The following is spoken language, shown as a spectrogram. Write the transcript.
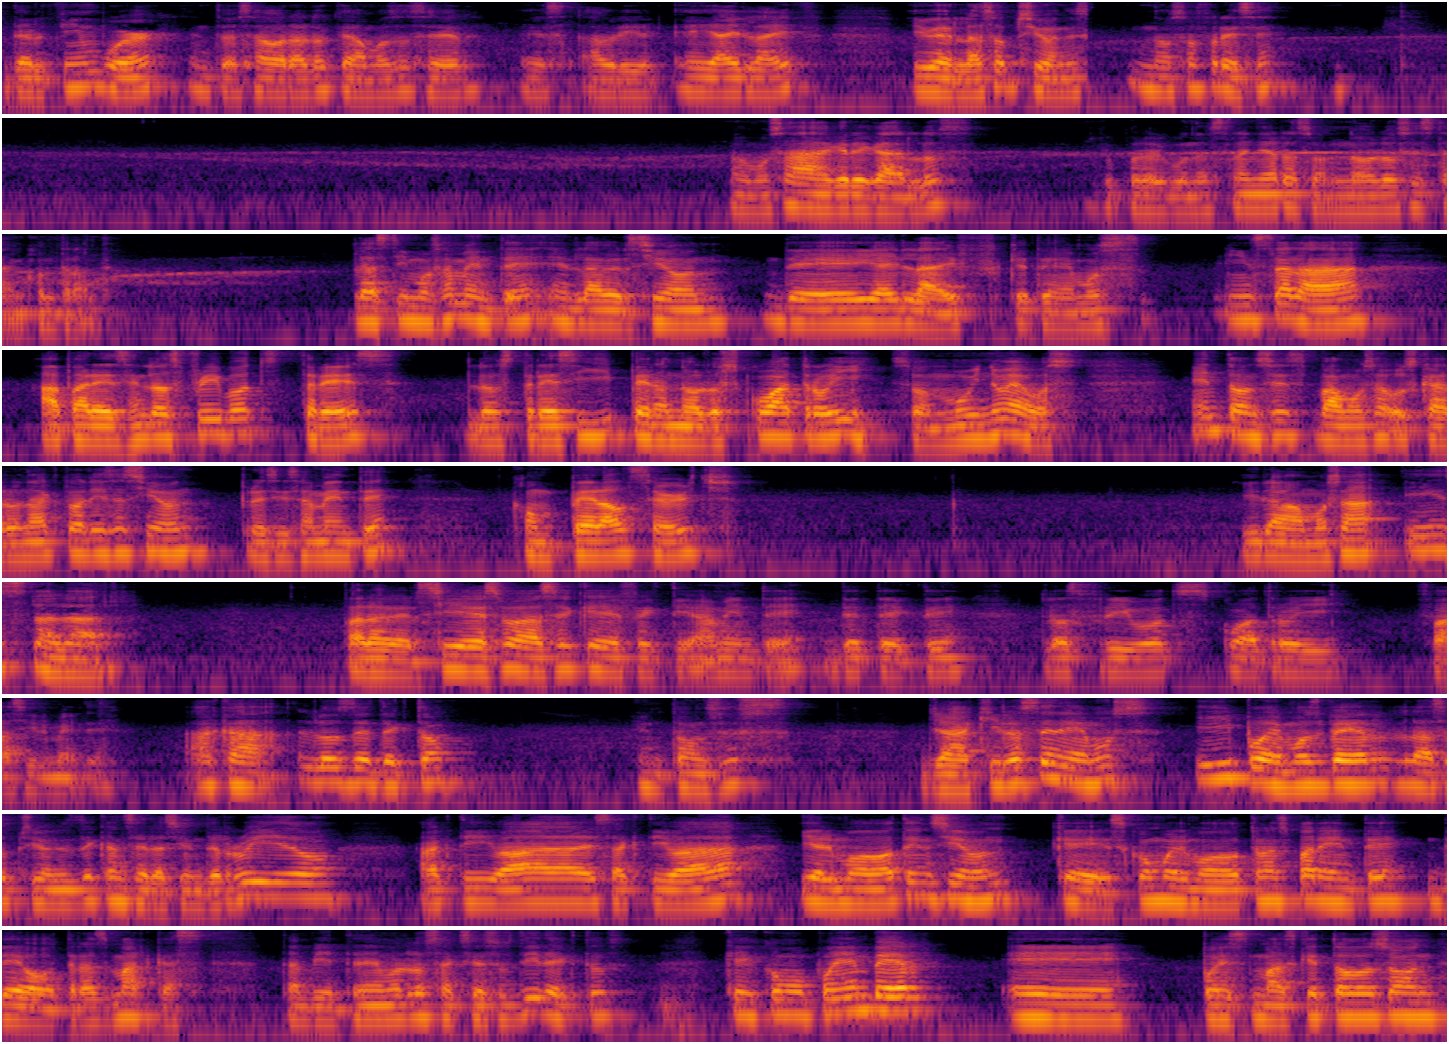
del firmware, entonces ahora lo que vamos a hacer es abrir AI Live y ver las opciones que nos ofrece. Vamos a agregarlos, que por alguna extraña razón no los está encontrando. Lastimosamente en la versión de AI Live que tenemos instalada aparecen los FreeBots 3, los 3i, pero no los 4i, son muy nuevos. Entonces vamos a buscar una actualización precisamente con Pedal Search y la vamos a instalar para ver si eso hace que efectivamente detecte los FreeBots 4i fácilmente. Acá los detectó, entonces ya aquí los tenemos y podemos ver las opciones de cancelación de ruido, activada, desactivada y el modo atención que es como el modo transparente de otras marcas. También tenemos los accesos directos que como pueden ver eh, pues más que todo son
